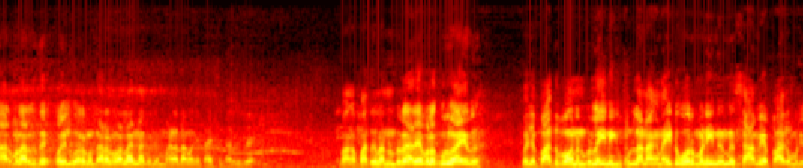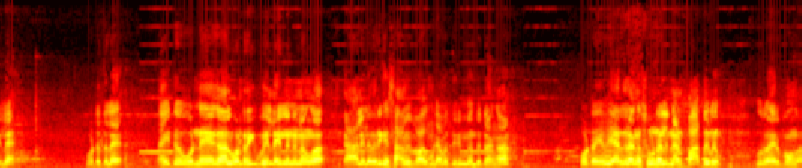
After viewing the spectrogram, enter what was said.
நார்மலாக இருக்குது. கோயிலுக்கு வரவங்க தரவங்க வரலாம். என்ன கொஞ்சம் மழை தான் கொஞ்சம் காய்ச்சலாக இருக்குது. வாங்க பார்த்துக்கலாம் நண்பர்களே. அதே போல் குருவாயூர் கொஞ்சம் பார்த்து போங்க நண்பர்களே. இன்றைக்கி ஃபுல்லாக நாங்கள் நைட்டு ஒரு மணிக்கு நின்று சாமியே பார்க்க முடியல. கூட்டத்தில் நைட்டு ஒன்றே கால் ஒன்றரைக்கு போய் லைனில் நின்னவங்க காலையில் வரைக்கும் சாமி பார்க்க முடியாமல் திரும்பி வந்துட்டாங்க. கூட்டம் ஹெவியாக இருக்குது. அங்கே சூழ்நிலை என்னன்னு பார்த்துட்டு குருவாயூர் போங்க.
